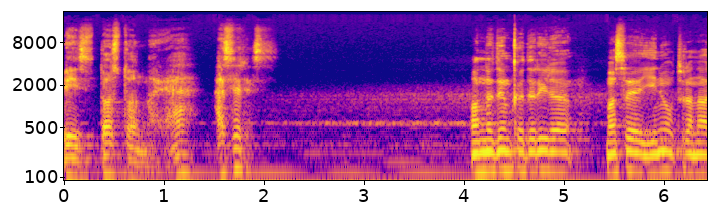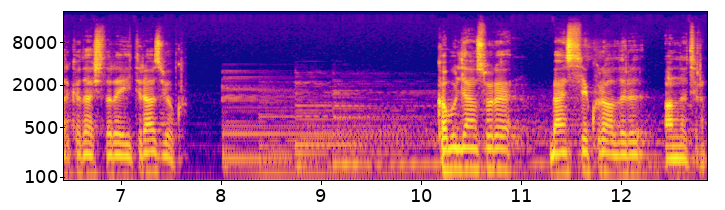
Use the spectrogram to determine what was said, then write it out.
Biz dost olmaya hazırız. Anladığım kadarıyla masaya yeni oturan arkadaşlara itiraz yok. Kabulden sonra ben size kuralları anlatırım.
